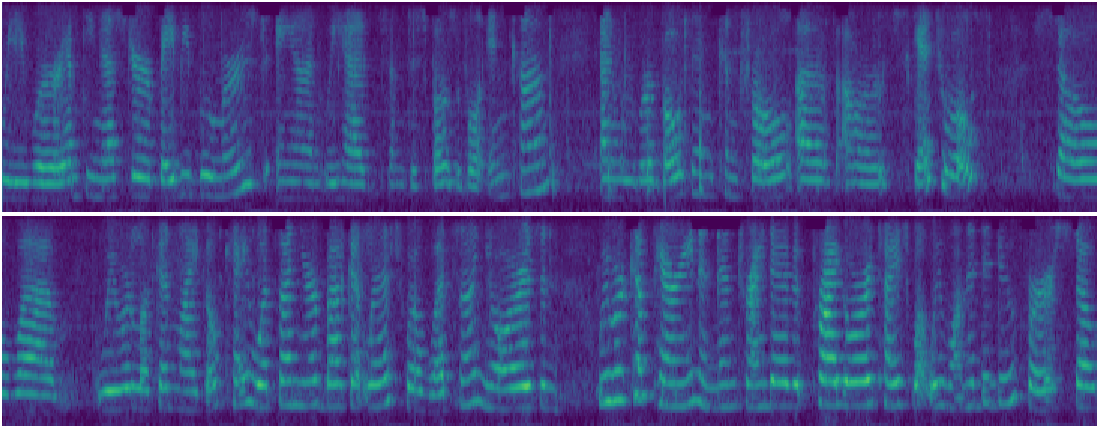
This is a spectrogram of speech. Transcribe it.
We were empty nester baby boomers, and we had some disposable income, and we were both in control of our schedules. So uh, we were looking like, okay, what's on your bucket list? Well, what's on yours? And we were comparing and then trying to prioritize what we wanted to do first. So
